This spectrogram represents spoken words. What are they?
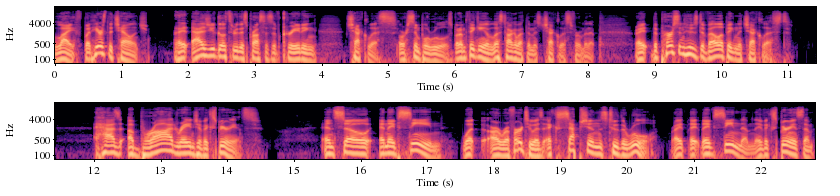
life. But here's the challenge, right? As you go through this process of creating checklists or simple rules, but I'm thinking of let's talk about them as checklists for a minute, right? The person who's developing the checklist has a broad range of experience. And so, and they've seen what are referred to as exceptions to the rule right? They, they've seen them, they've experienced them.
